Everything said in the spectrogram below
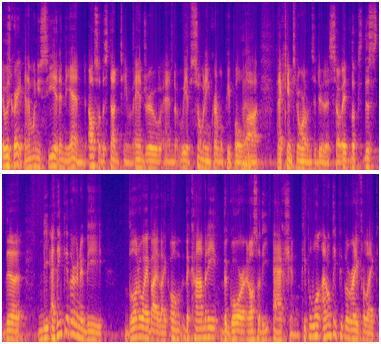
it was great. And then when you see it in the end, also the stunt team, Andrew, and we have so many incredible people uh, that came to New Orleans to do this. So it looks this the the I think people are going to be blown away by like oh the comedy, the gore, and also the action. People won't. I don't think people are ready for like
